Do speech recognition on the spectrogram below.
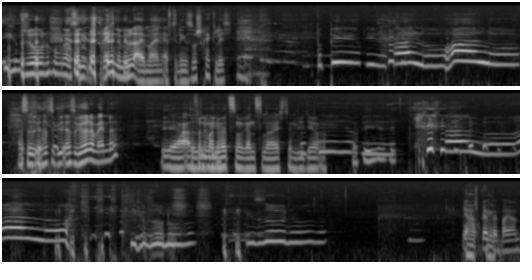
Ich habe so einen Hunger. Das sind sprechende Mülleimer in Efteling. Das ist so schrecklich. Papier hier. Hallo, hallo. Hast du, hast, du, hast du gehört am Ende? Ja, also man hört es nur ganz leicht im Video. Papier, Hallo, hallo. Ich habe so einen Hunger. Ich hab so einen Hunger. Ja, Ja, ich bleib ne. bei Bayern.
